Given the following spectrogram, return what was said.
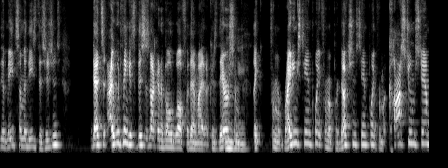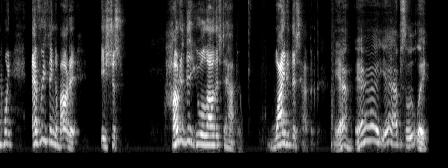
that made some of these decisions. That's I would think it's this is not going to bode well for them either because there are mm-hmm. some like from a writing standpoint, from a production standpoint, from a costume standpoint, everything about it is just how did you allow this to happen? Why did this happen? Yeah, yeah, yeah, absolutely.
